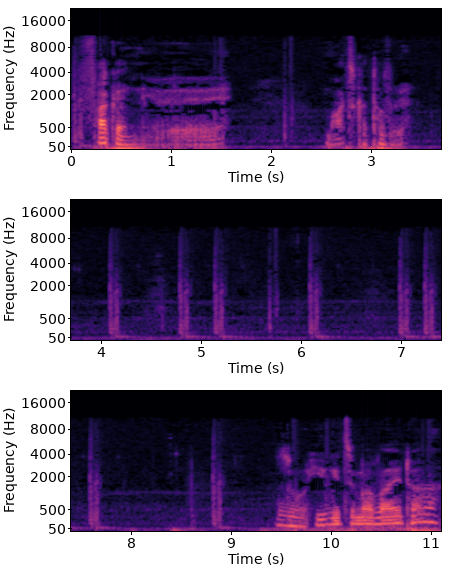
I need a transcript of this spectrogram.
Fackeln. Äh, Mordskartoffel. So, hier geht's immer weiter.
